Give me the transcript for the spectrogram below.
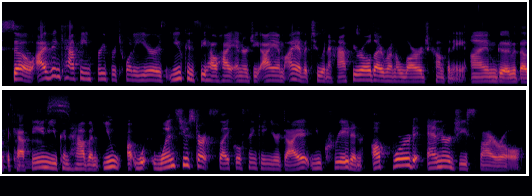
So I've been caffeine free for 20 years. You can see how high energy I am. I have a two and a half year old. I run a large company. I'm good without the caffeine. You can have an you uh, w- once you start cycle syncing your diet, you create an upward energy spiral.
